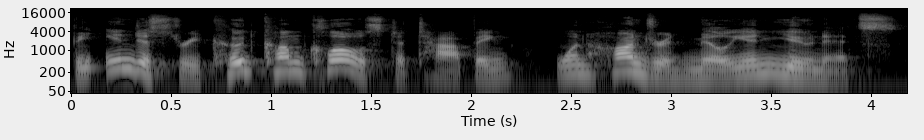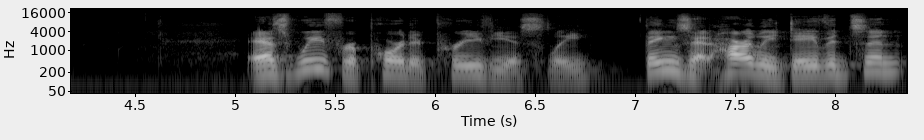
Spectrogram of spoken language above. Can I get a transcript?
the industry could come close to topping 100 million units. As we've reported previously, things at Harley Davidson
